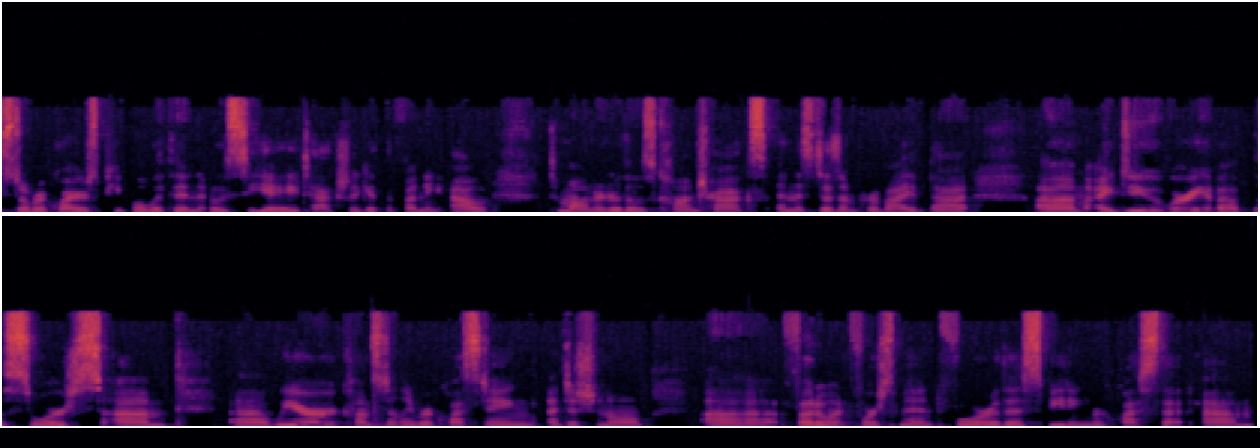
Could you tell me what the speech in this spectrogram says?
still requires people within OCA to actually get the funding out to monitor those contracts, and this doesn't provide that. Um, I do worry about the source. Um, uh, we are constantly requesting additional uh, photo enforcement for the speeding requests that um,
